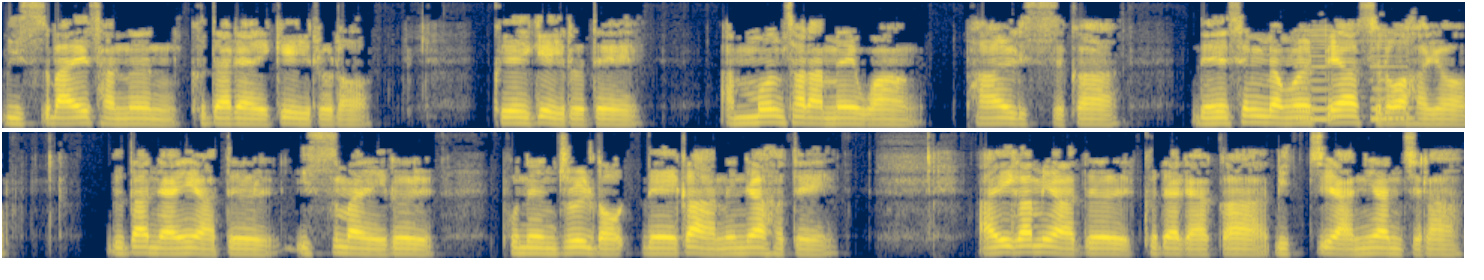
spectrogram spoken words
미스바에 사는 그다랴에게 이르러 그에게 이르되 암몬 사람의 왕 바알리스가 내 생명을 음, 빼앗으려 음. 하여 느다냐의 아들 이스마엘을 보낸 줄 너, 내가 아느냐 하되 아이감의 아들 그다랴가 믿지 아니한지라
